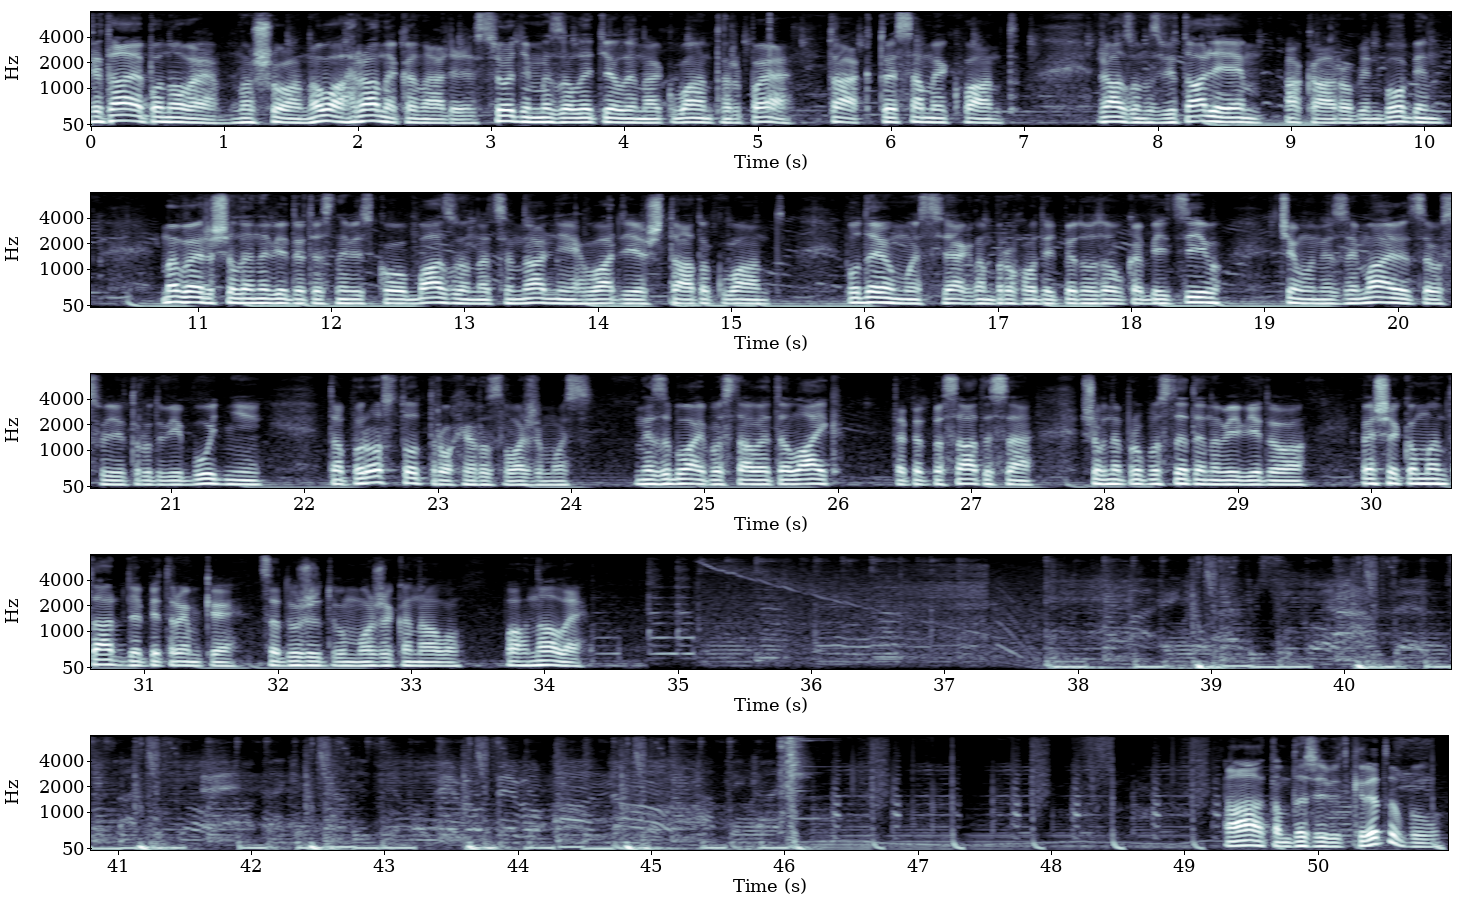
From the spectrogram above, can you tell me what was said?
Вітаю, панове! Ну що, нова гра на каналі. Сьогодні ми залетіли на Квант РП. Так, той самий Квант. Разом з Віталієм, АК Робін Бобін. Ми вирішили навідатись на військову базу Національної гвардії штату Квант. Подивимось, як там проходить підготовка бійців, чим вони займаються у своїй трудовій будні, та просто трохи розважимось. Не забувай поставити лайк та підписатися, щоб не пропустити нові відео. Пиши коментар для підтримки, це дуже допоможе каналу. Погнали! А, там даже відкрито було?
